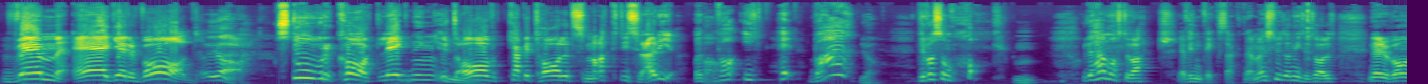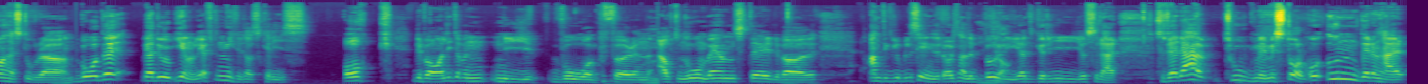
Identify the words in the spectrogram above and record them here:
Vem äger vad? Ja. Stor kartläggning utav kapitalets makt i Sverige. Bara, Vad i hel... Va? Ja. Det var som chock. Och det här måste varit, jag vet inte exakt när, men slutet av 90-talet när det var den här stora, både, vi hade genomlevt en 90-talskris och det var lite av en ny våg för en autonom vänster, det var antiglobaliseringsrörelsen hade börjat gry och sådär. Så det där tog mig med storm. Och under den här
